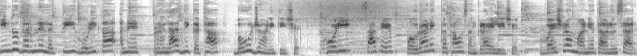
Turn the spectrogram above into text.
હિન્દુ ધર્મને લગતી હોળિકા અને પ્રહલાદની કથા બહુ જાણીતી છે. હોળી સાથે પૌરાણિક કથાઓ સંકળાયેલી છે. વૈષ્ણવ માન્યતા અનુસાર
